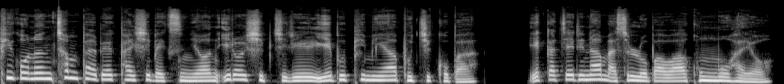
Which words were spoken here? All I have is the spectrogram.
피고는 1880X년 1월 17일 예부피미아 부치코바, 예카제리나 마슬로바와 공모하여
